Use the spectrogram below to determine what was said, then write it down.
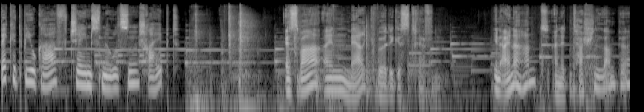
Beckett-Biograf James Knowlson schreibt: Es war ein merkwürdiges Treffen. In einer Hand eine Taschenlampe,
